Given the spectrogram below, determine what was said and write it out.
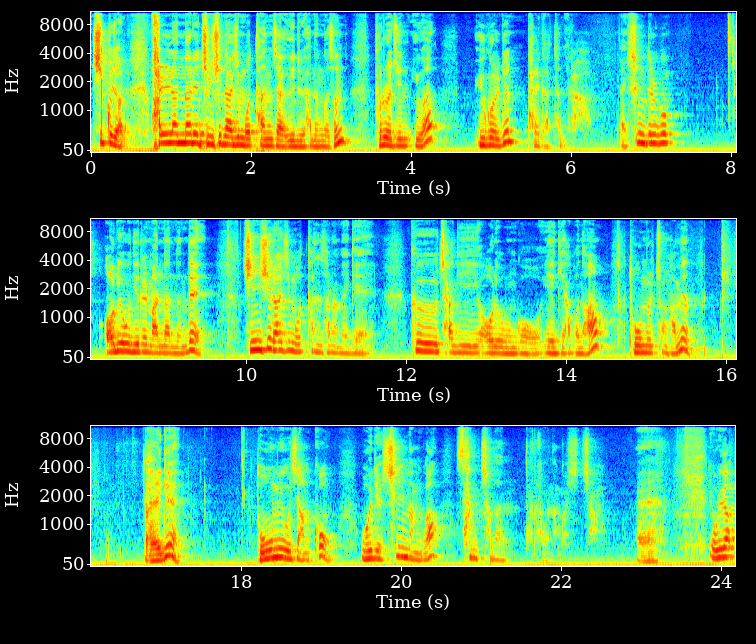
19절 환란 날에 질신하지 못한 자 의를 하는 것은 부러진 이와 유골된 발 같으니라. 힘들고 어려운 일을 만났는데 진실하지 못한 사람에게 그 자기 어려운 거 얘기하거나 도움을 청하면 나에게 도움이 오지 않고 오히려 실망과 상처만 돌아오는 것이죠. 예. 우리가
